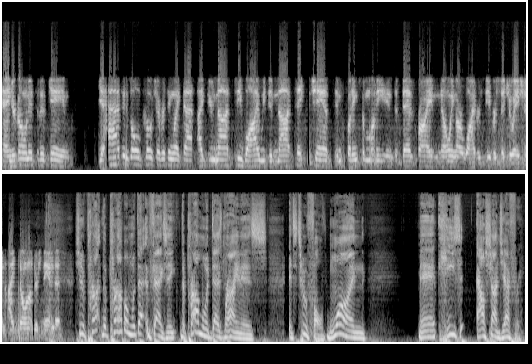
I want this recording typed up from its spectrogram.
and you're going into this game, you have his old coach, everything like that. I do not see why we did not take the chance in putting some money into Dez Bryant, knowing our wide receiver situation. I don't understand it. See, the, pro- the problem with that, in fact, the problem with Dez Bryant is it's twofold. One, man, he's Alshon Jeffery.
